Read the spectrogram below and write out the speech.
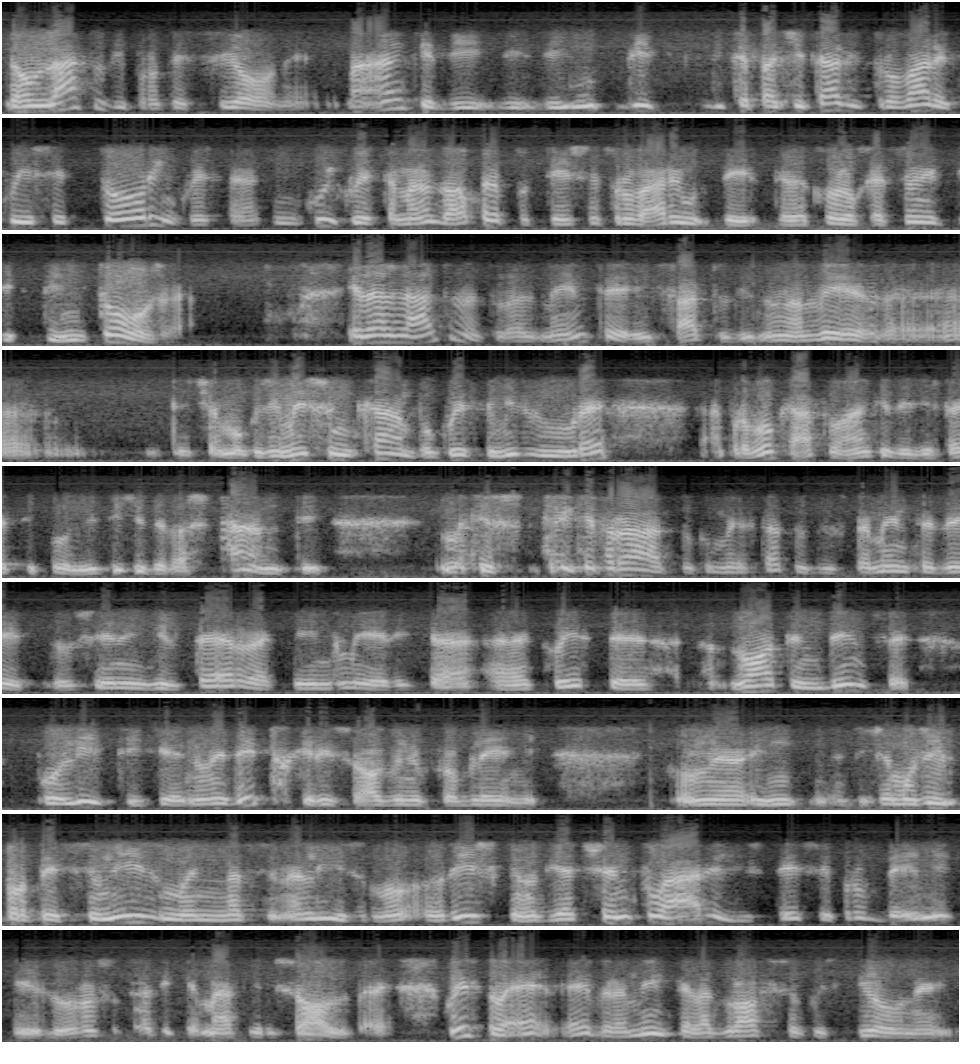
da un lato di protezione, ma anche di, di, di capacità di trovare quei settori in, questa, in cui questa manodopera potesse trovare de, della collocazione dignitosa. E dall'altro naturalmente il fatto di non aver eh, diciamo così, messo in campo queste misure ha provocato anche degli effetti politici devastanti ma che, che, fra l'altro, come è stato giustamente detto, sia in Inghilterra che in America, eh, queste nuove tendenze politiche non è detto che risolvono i problemi. Con eh, diciamo così, il protezionismo e il nazionalismo rischiano di accentuare gli stessi problemi che loro sono stati chiamati a risolvere. Questa è, è veramente la grossa questione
